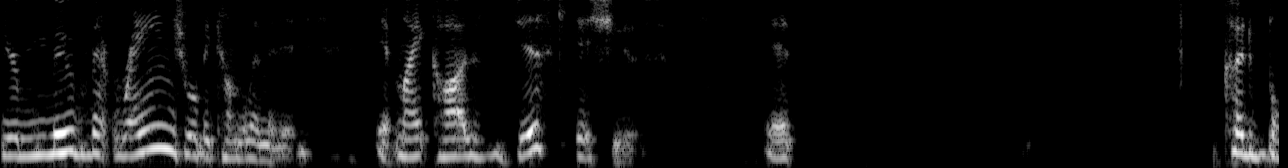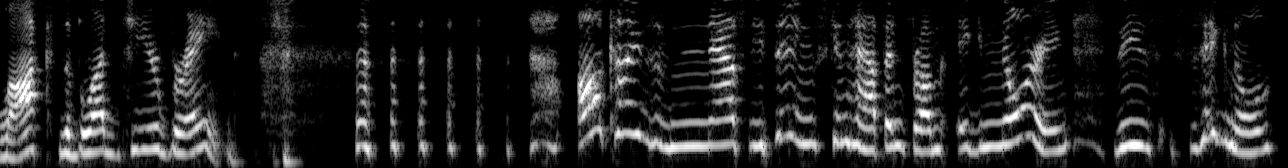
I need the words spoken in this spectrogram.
your movement range will become limited. It might cause disc issues. It could block the blood to your brain all kinds of nasty things can happen from ignoring these signals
